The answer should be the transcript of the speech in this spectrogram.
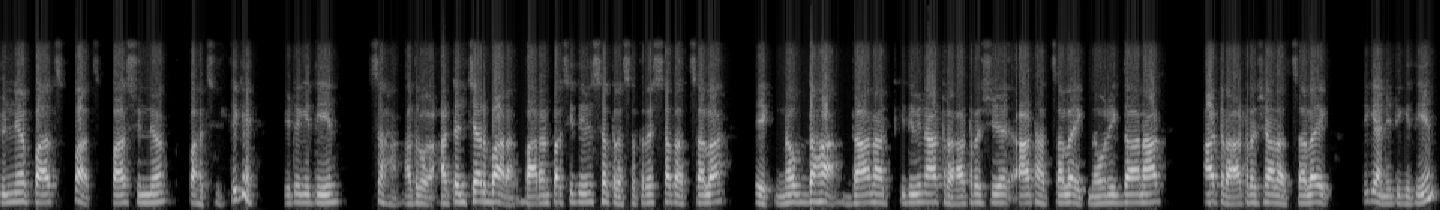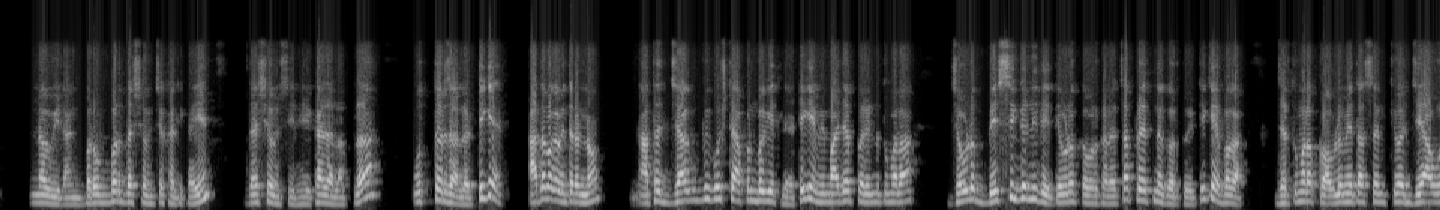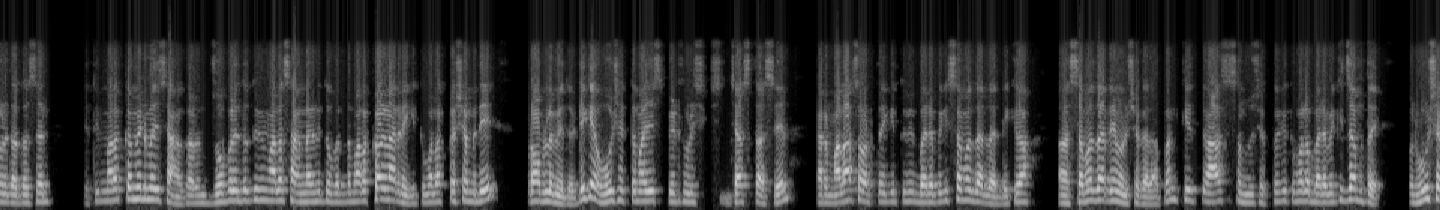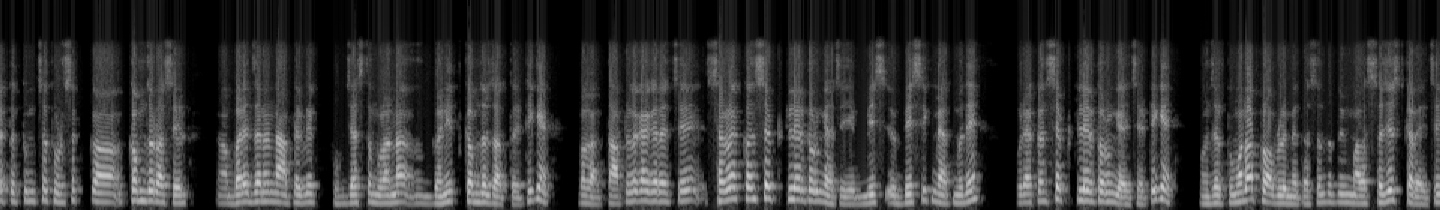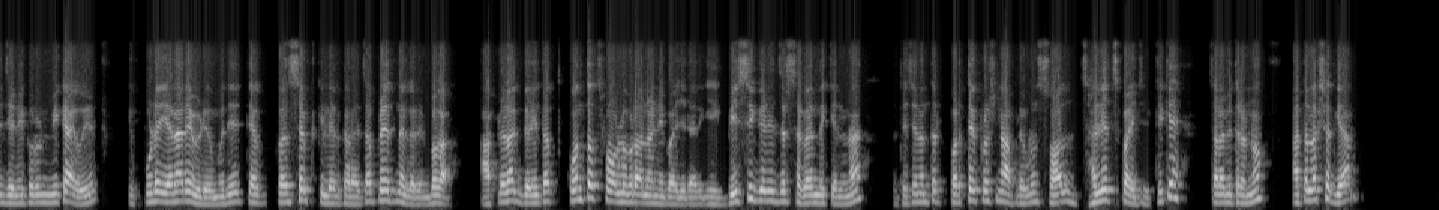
शून्य पाच पाच. पाच शून्य पाच ठीक आहे? इथे किती येईल सहा. आता बघा आठ आणि चार बारा. बारा आणि पाच किती येईल सतरा. सतरा सात हात चाला एक नऊ दहा. दहा आणि आठ किती होईल अठरा. अठराशे आठ हात चाला एक नऊ आणि एक दहा आणि आठ. अठरा. अठराशे आठ हात चाला एक. ठीक आहे? आणि इथे किती येईल नऊ येईल आणि बरोबर दशांशच्या खाली काय येईल दशांश हे काय झालं? आपलं उत्तर झालं. ठीक आहे? आता बघा मित्रांनो आता ज्या गोष्टी आपण बघितल्या ठीक आहे? मी माझ्या परीने तुम्हाला जेवढं बेसिक गणित आहे तेवढं कव्हर करायचा प्रयत्न करतोय. ठीक आहे? बघा जर तुम्हाला प्रॉब्लेम येत असेल किंवा जे आवड जात असेल ते तुम्ही मला कमेंटमध्ये सांगा. कारण जोपर्यंत तुम्ही मला सांगणार नाही तोपर्यंत मला कळणार नाही की तुम्हाला कशामध्ये प्रॉब्लेम येतो ठीक आहे? होऊ शकतं माझी स्पीड थोडी जास्त असेल. कारण मला असं वाटतं की तुम्ही बऱ्यापैकी समजदार झाले किंवा समजदार नाही म्हणू शकत आपण की असं समजू शकतो की तुम्हाला बऱ्यापैकी जमतंय. पण होऊ शकतं तुमचं थोडंसं कमजोर असेल. बऱ्याच जणांना आपल्याकडे खूप जास्त मुलांना गणित कमजोर जातोय. ठीक आहे? बघा तर आपल्याला काय करायचंय? सगळ्या कन्सेप्ट क्लिअर करून घ्यायचं बेसिक मॅथमध्ये पुऱ्या कन्सेप्ट क्लिअर करून घ्यायचे ठीक आहे? मग जर तुम्हाला प्रॉब्लेम येत असेल तर तुम्ही मला सजेस्ट करायचे जेणेकरून मी काय होईल की पुढे येणाऱ्या व्हिडिओमध्ये त्या कन्सेप्ट क्लिअर करायचा प्रयत्न करेन. बघा आपल्याला गणितात कोणताच प्रॉब्लेम राहिला नाही पाहिजे. डायरेक्ट बेसिक गणित जर सगळ्यांनी केलं ना तर त्याच्यानंतर प्रत्येक प्रश्न आपल्याकडून सॉल्व्ह झालेच पाहिजे ठीक आहे? चला मित्रांनो आता लक्षात घ्या.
